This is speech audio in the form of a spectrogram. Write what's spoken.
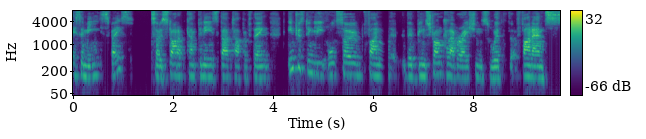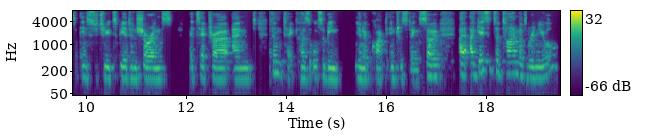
SME space. So, startup companies, that type of thing. Interestingly, also find there have been strong collaborations with finance institutes, be it insurance, etc., and fintech has also been you know quite interesting so I, I, guess it's a time of renewal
